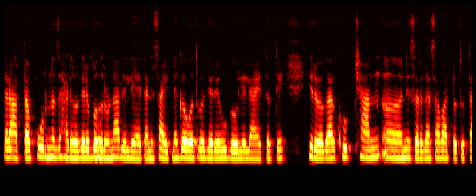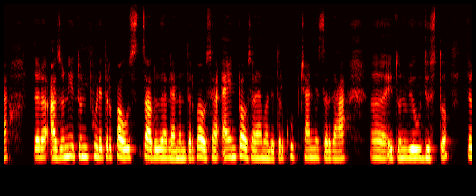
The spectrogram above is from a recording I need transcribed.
तर आता पूर्ण झाड वगैरे बहरून आलेली आहेत आणि साईडने गवत वगैरे उगवलेलं आहे. तर ते हिरवगार खूप छान अ, निसर्ग असा वाटत होता. तर अजून इथून पुढे तर पाऊस चालू झाल्यानंतर पावसाळा ऐन पावसाळ्यामध्ये तर खूप छान निसर्ग हा इथून व्ह्यू दिसतो. तर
